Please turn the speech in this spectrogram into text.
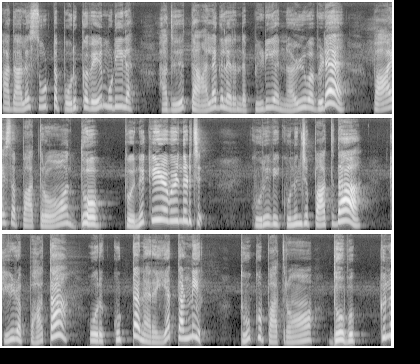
அதால சூட்டை பொறுக்கவே முடியல. அது தன் அலகுல இருந்த பிடிய நழுவ விட பாயச பாத்திரம் தொப்புன்னு கீழே விழுந்துடுச்சு. குருவி குனிஞ்சு பார்த்துதா கீழே பார்த்தா ஒரு குட்டை நிறைய தண்ணீர். தூக்கு பாத்திரம் தொபுக் தொபுக்குன்னு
